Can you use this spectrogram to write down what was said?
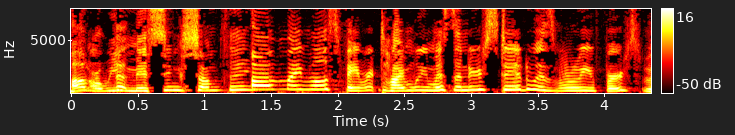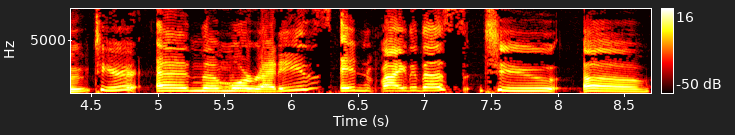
Um, are we the- missing something Oh, my most favorite time we misunderstood was when we first moved here, and Oh, the Morettis invited us to um,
